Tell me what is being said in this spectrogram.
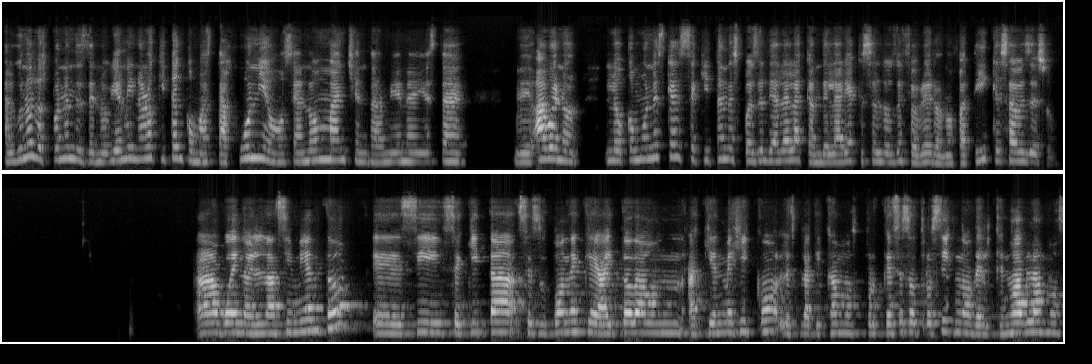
algunos los ponen desde noviembre y no lo quitan como hasta junio, o sea, no manchen también, ahí está. Eh, ah, bueno, lo común es que se quitan después del Día de la Candelaria, que es el 2 de febrero, ¿no, Fati? ¿Qué sabes de eso? Ah, bueno, el nacimiento eh, sí, se quita, se supone que hay toda un, aquí en México les platicamos, porque ese es otro signo del que no hablamos,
